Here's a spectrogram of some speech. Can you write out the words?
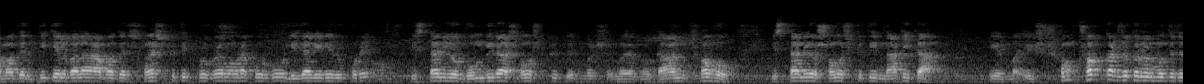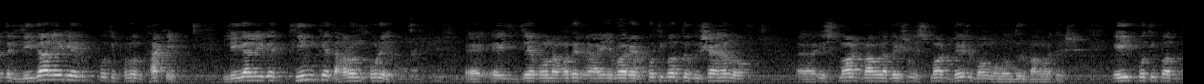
আমাদের বিকেলবেলা আমাদের সাংস্কৃতিক প্রোগ্রাম আমরা করব লিগাল এইডের উপরে। স্থানীয় গম্ভীরা সংস্কৃতির গান সহ স্থানীয় সংস্কৃতির নাটিকা এই সব কার্যক্রমের মধ্যে যাতে লিগাল এইডের প্রতিফলন থাকে লিগাল এইডের থিমকে ধারণ করে এই যেমন আমাদের এবারের প্রতিপাদ্য বিষয় হলো স্মার্ট বাংলাদেশ, স্মার্ট দেশ, বঙ্গবন্ধুর বাংলাদেশ। এই প্রতিপাদ্য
